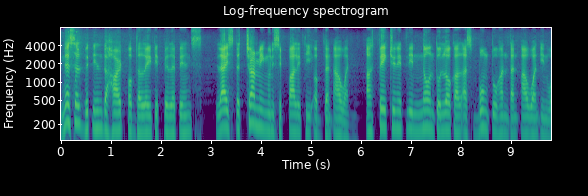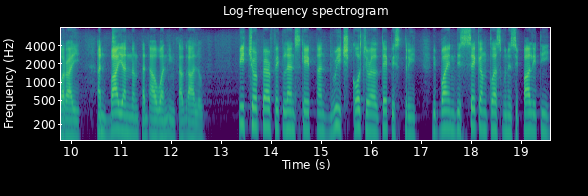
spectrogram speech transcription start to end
Nestled within the heart of the Leyte, Philippines, lies the charming municipality of Tanauan, affectionately known to local as Bungtuhan Tanauan in Waray and Bayan ng Tanauan in Tagalog. Picture-perfect landscape and rich cultural tapestry define this second-class municipality,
